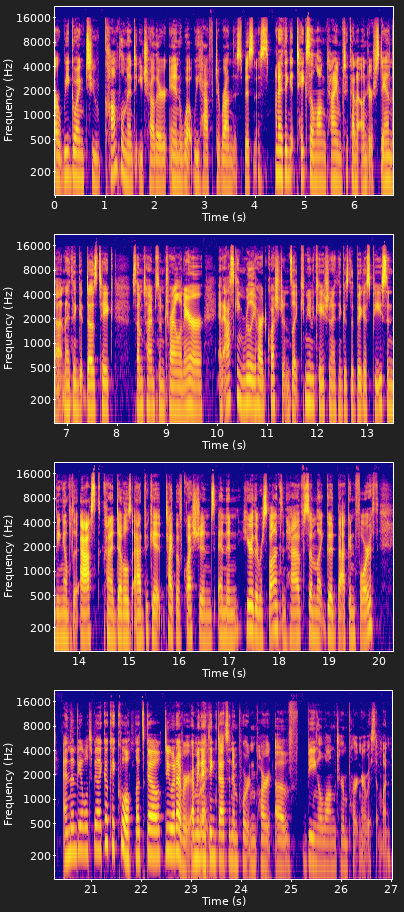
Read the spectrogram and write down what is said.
are we going to complement each other in what we have to run this business? And I think it takes a long time to kind of understand that. And I think it does take sometimes some trial and error and asking really hard questions. Like communication, I think, is the biggest piece and being able to ask kind of devil's advocate type of questions and then hear the response and have some like good back and forth. And then be able to be like, okay, cool, let's go do whatever. I mean, I think that's an important part of being a long term partner with someone.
